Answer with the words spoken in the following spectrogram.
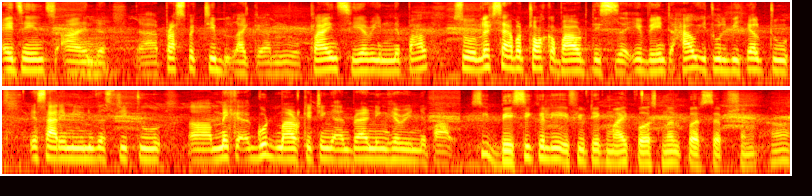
agents and uh, prospective like um, clients here in Nepal. So let's have a talk about this uh, event, how it will be help to SRM University to uh, make a good marketing and branding here in Nepal. See, basically, if you take my personal perception, huh,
